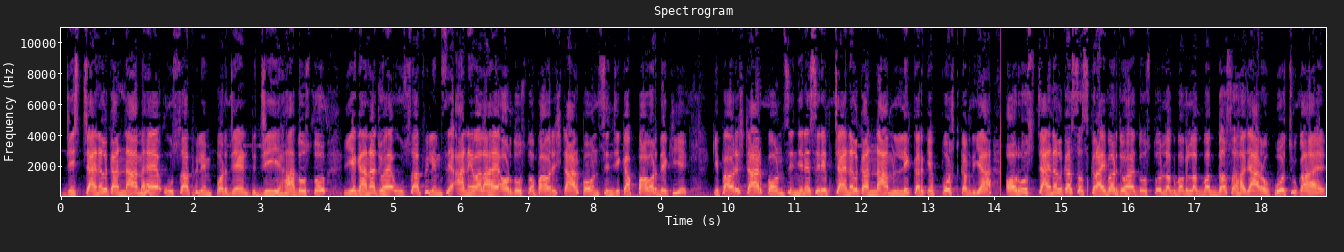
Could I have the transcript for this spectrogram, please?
जिस चैनल का नाम है उषा फ़िल्म प्रजेंट। जी हाँ दोस्तों, ये गाना जो है उषा फ़िल्म से आने वाला है और दोस्तों पावर स्टार पवन सिंह जी का पावर देखिए कि पावर स्टार पवन सिंह जी ने सिर्फ़ चैनल का नाम लिख करके पोस्ट कर दिया और उस चैनल का सब्सक्राइबर जो है दोस्तों लगभग लगभग दस हज़ार हो चुका है।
